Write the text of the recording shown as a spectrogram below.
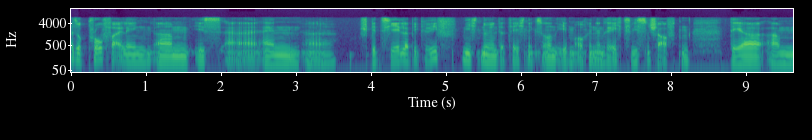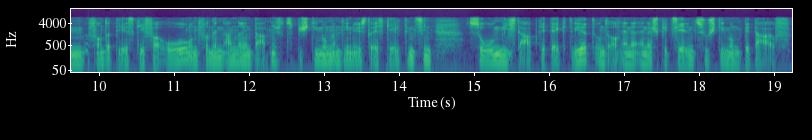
Also Profiling ähm, ist äh, ein äh, spezieller Begriff, nicht nur in der Technik, sondern eben auch in den Rechtswissenschaften, der ähm, von der DSGVO und von den anderen Datenschutzbestimmungen, die in Österreich geltend sind, so nicht abgedeckt wird und auch einer, einer speziellen Zustimmung bedarf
